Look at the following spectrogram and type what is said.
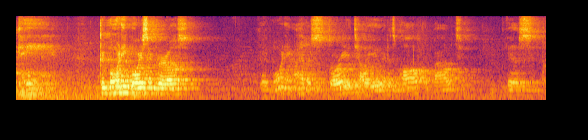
Okay. Good morning, boys and girls. Good morning. I have a story to tell you, and it's all about this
